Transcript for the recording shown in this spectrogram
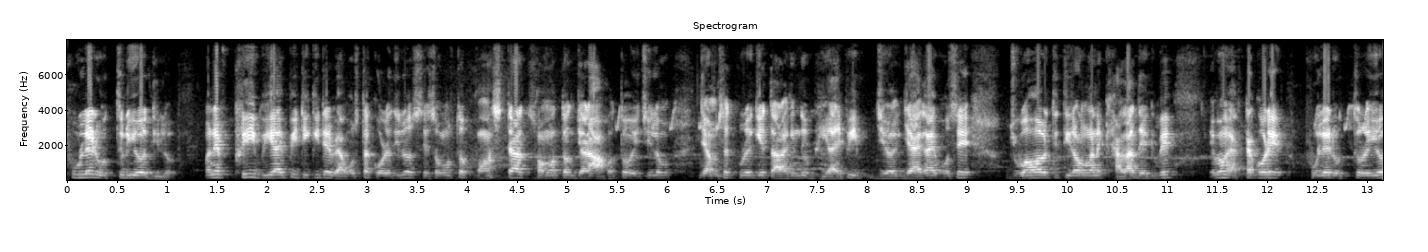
ফুলের উত্তরীয় দিল। মানে ফ্রি ভিআইপি টিকিটের ব্যবস্থা করে দিল। সে সমস্ত পাঁচটা সমর্থক যারা আহত হয়েছিল জামশেদপুরে গিয়ে, তারা কিন্তু ভিআইপি জায়গায় বসে যুবা ভারতী তিরঙ্গানে খেলা দেখবে এবং একটা করে ফুলের উত্তরীয়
